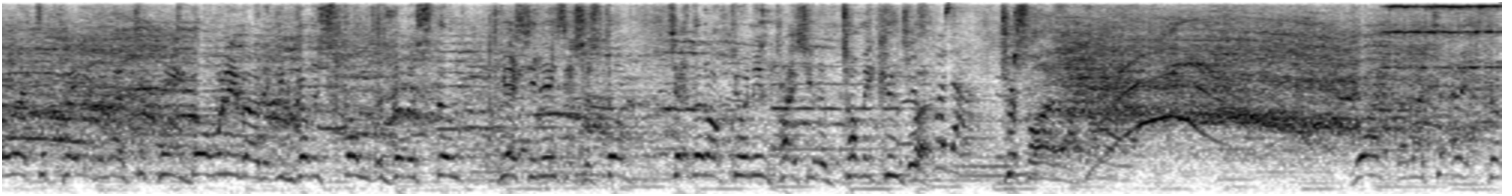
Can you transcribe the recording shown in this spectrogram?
Take the letter. The letter P, the letter P. Don't worry about it. You've got a stump, You've got a stump. Yes, it is. It's a stump. Take that off. Do an impression of Tommy Cooper. Just like that. Just like that. Right, the letter X. The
